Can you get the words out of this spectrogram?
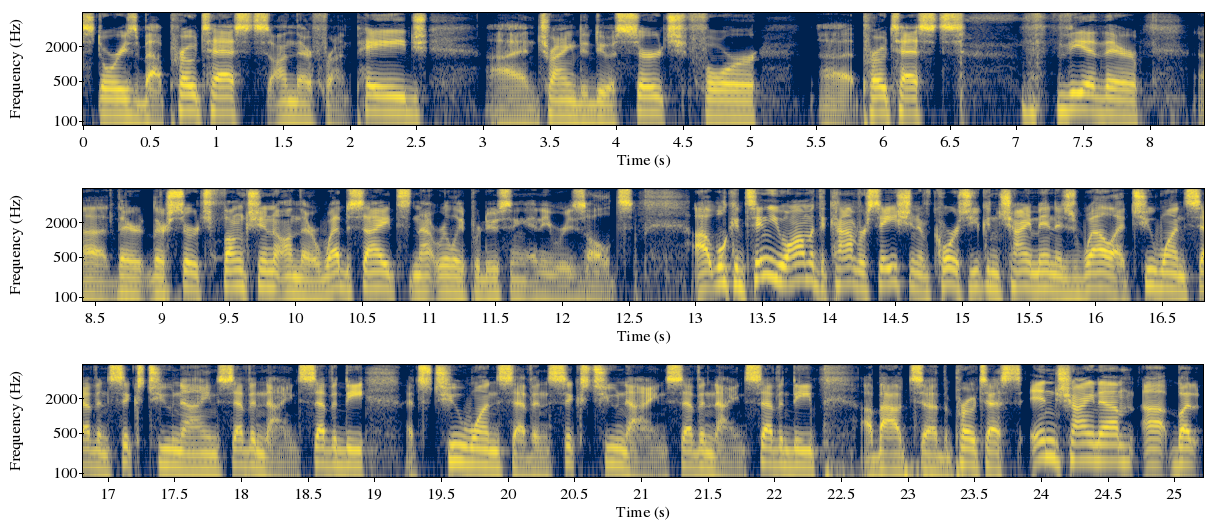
stories about protests on their front page, and trying to do a search for protests via their uh, their their search function on their websites, not really producing any results. Uh, we'll continue on with the conversation. Of course, you can chime in as well at 217 629 7970. That's 217 629 7970 about uh, the protests in China. Uh, but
